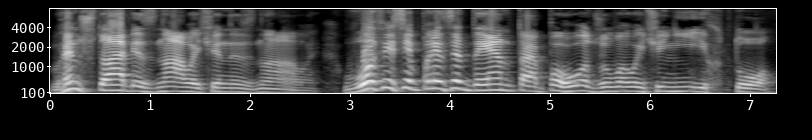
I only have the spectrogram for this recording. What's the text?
В Генштабі знали чи не знали. В Офісі президента погоджували чи ні, і хто.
